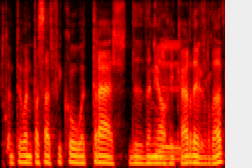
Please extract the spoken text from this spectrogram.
portanto o ano passado ficou atrás de Daniel de, Ricciardo, é verdade,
